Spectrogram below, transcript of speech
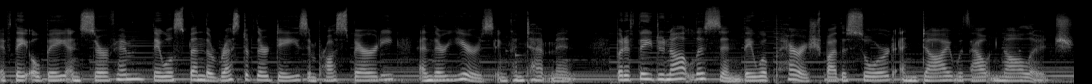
If they obey and serve him, they will spend the rest of their days in prosperity and their years in contentment. But if they do not listen, they will perish by the sword and die without knowledge.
